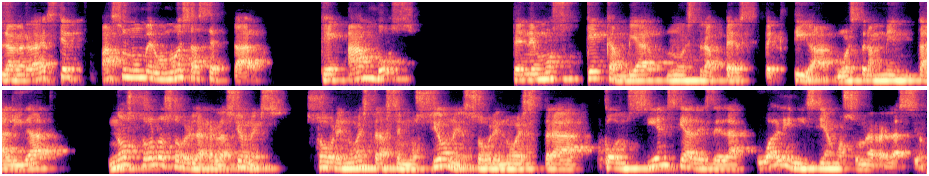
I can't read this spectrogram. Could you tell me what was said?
la verdad es que el paso número uno es aceptar que ambos tenemos que cambiar nuestra perspectiva, nuestra mentalidad, no solo sobre las relaciones, sobre nuestras emociones, sobre nuestra conciencia desde la cual iniciamos una relación.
